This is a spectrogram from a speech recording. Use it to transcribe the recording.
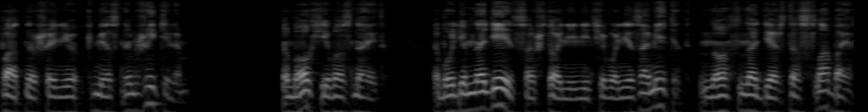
по отношению к местным жителям? Бог его знает. Будем надеяться, что они ничего не заметят, но надежда слабая.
